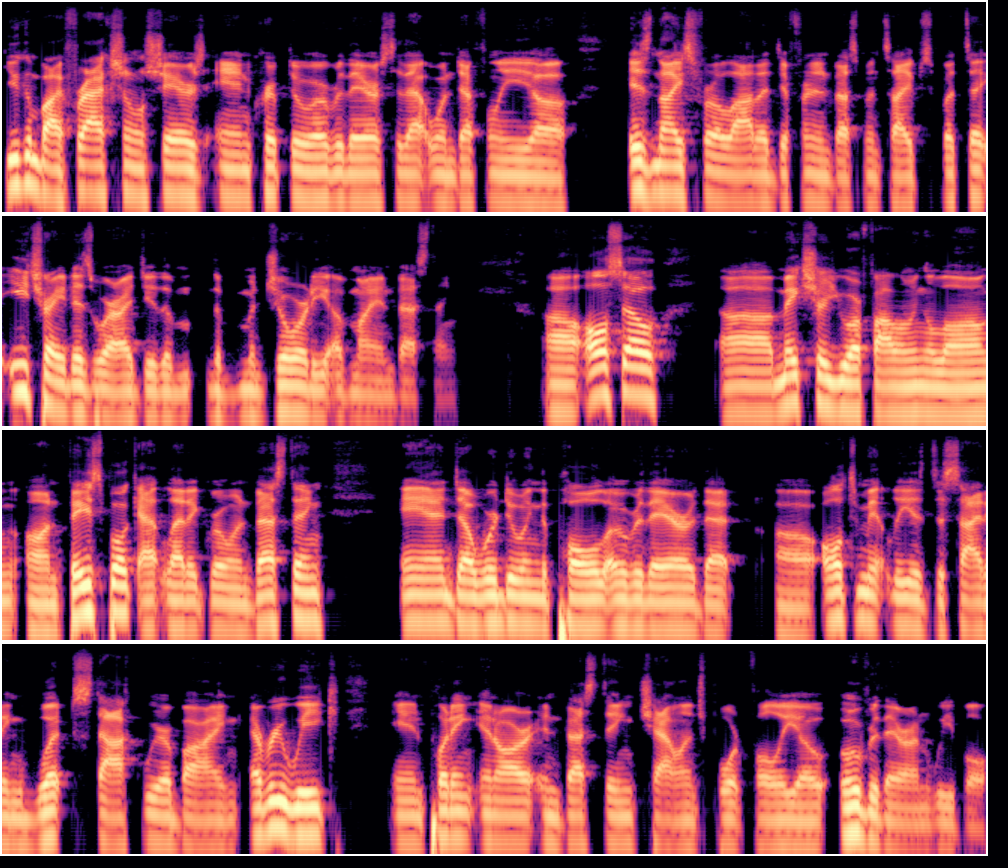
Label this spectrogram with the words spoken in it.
You can buy fractional shares and crypto over there, so that one definitely uh, is nice for a lot of different investment types. But uh, eTrade is where I do the the majority of my investing. Uh, also, uh, make sure you are following along on Facebook at Let It Grow Investing. And uh, we're doing the poll over there that uh, ultimately is deciding what stock we are buying every week and putting in our investing challenge portfolio over there on Webull.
